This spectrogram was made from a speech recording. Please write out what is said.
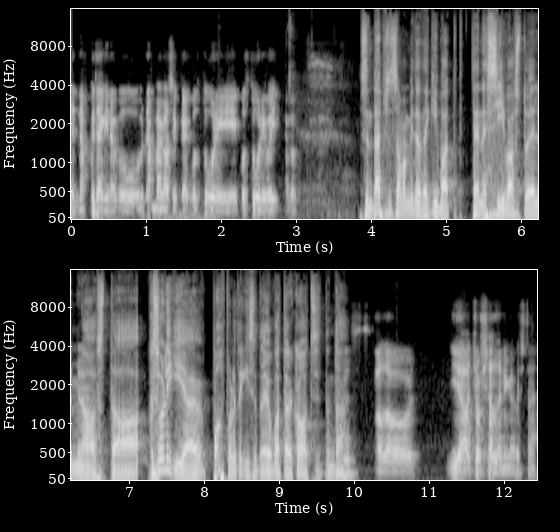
et noh, kuidagi nagu noh, väga sihuke kultuuri, kultuurivõit nagu see on täpselt sama, mida tegi vaata Tennessee vastu eelmine aasta, kas oligi, Buffalo tegi seda ju, vaata kaotasid nõnda. Buffalo ja Josh Alleniga vist või?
